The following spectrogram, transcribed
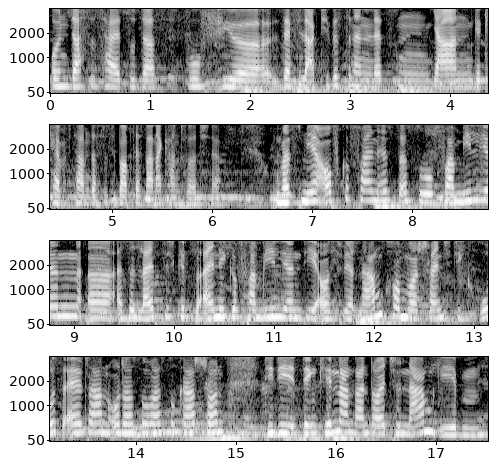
und das ist halt so das, wofür sehr viele Aktivistinnen in den letzten Jahren gekämpft haben, dass es überhaupt erst anerkannt wird. Ja. Und was mir aufgefallen ist, dass so Familien, äh, also in Leipzig gibt es einige Familien, die aus Vietnam kommen, wahrscheinlich die Großeltern oder sowas sogar schon, die, die den Kindern dann deutsche Namen geben.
